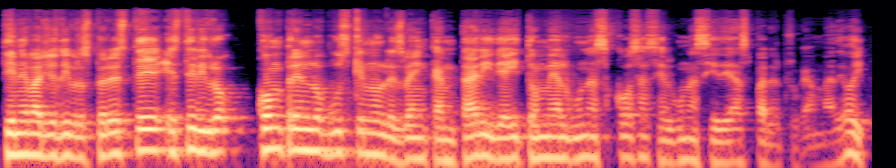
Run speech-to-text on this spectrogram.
Tiene varios libros, pero este, este libro, cómprenlo, búsquenlo, les va a encantar y de ahí tomé algunas cosas y algunas ideas para el programa de hoy.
